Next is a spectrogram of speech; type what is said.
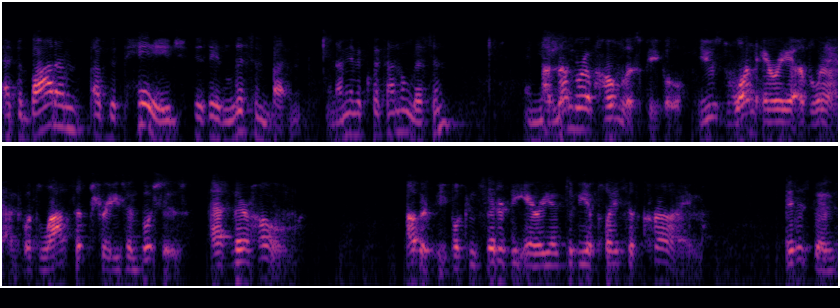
At the bottom of the page is a listen button, and I'm going to click on the listen. a number of homeless people used one area of land with lots of trees and bushes as their home. Other people considered the area to be a place of crime. It has been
